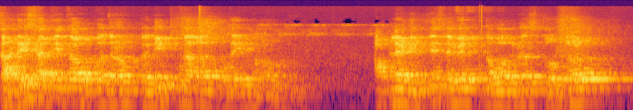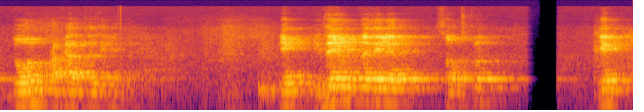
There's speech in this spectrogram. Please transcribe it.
साडेसातीचा उपद्रव कधी कुणाला होऊ नये म्हणून आपल्या नित्यसेवेत नवग्रह स्तोत्र दोन प्रकारचं दिलेलं आहे. एक विजयुक्त दिले संस्कृत. एक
